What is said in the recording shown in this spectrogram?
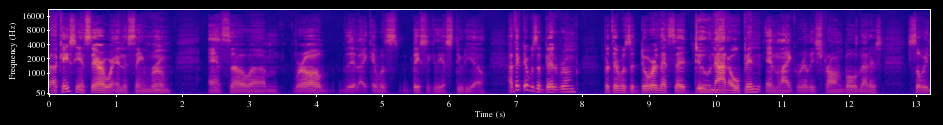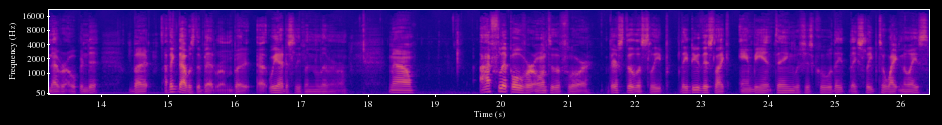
uh, Casey and Sarah were in the same room, and so um, we're all like it was basically a studio. I think there was a bedroom, but there was a door that said "Do not open" in like really strong bold letters, so we never opened it. But I think that was the bedroom, but uh, we had to sleep in the living room. Now, I flip over onto the floor. They're still asleep. They do this like ambient thing, which is cool. They they sleep to white noise,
